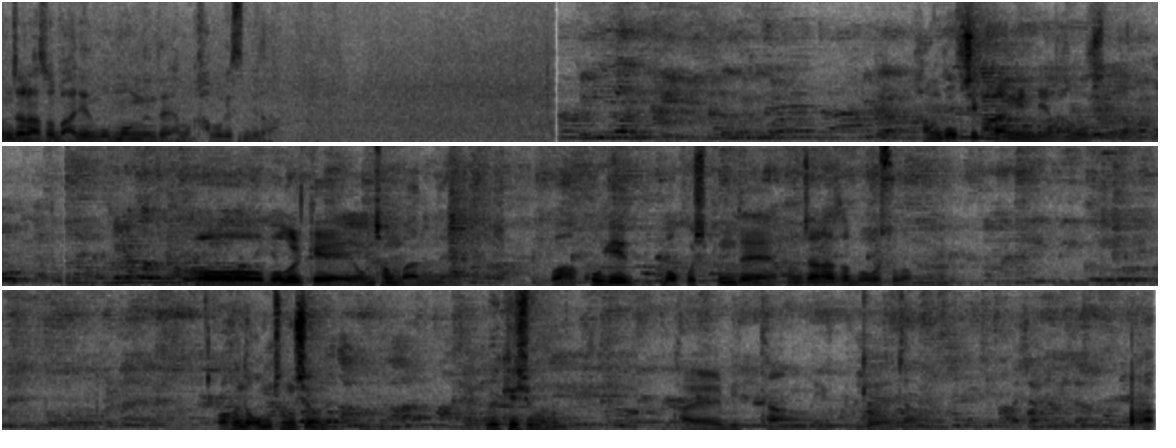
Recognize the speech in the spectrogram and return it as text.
혼자라서 많이는 못 먹는데 한번 가보겠습니다. 한국 식당입니다. 한국 식당. 어, 먹을 게 엄청 많네. 와, 고기 먹고 싶은데 혼자라서 먹을 수가 없네. 와, 근데 엄청 시원해. 왜 이렇게 시원해? 갈비탕, 육개장. 아,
